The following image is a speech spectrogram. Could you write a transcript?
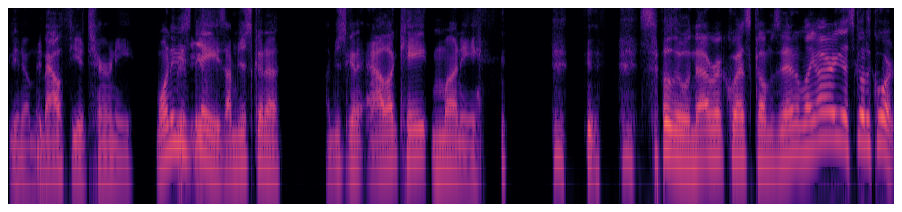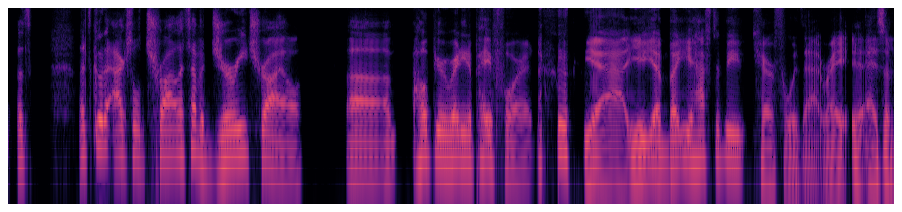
you know, mouthy attorney. One of these days, I'm just gonna, I'm just gonna allocate money. so that when that request comes in, I'm like, all right, let's go to court. Let's let's go to actual trial. Let's have a jury trial uh, hope you're ready to pay for it. yeah, you, yeah, but you have to be careful with that, right? As a,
